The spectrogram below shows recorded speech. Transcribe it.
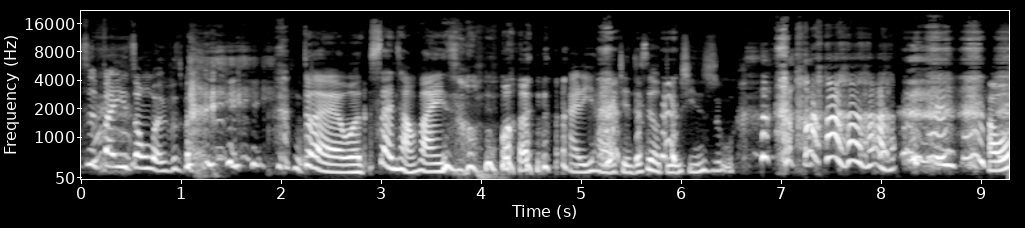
是翻译中文，不是翻译。对，我擅长翻译中文，太厉害了，简直是有读心术。好哦，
